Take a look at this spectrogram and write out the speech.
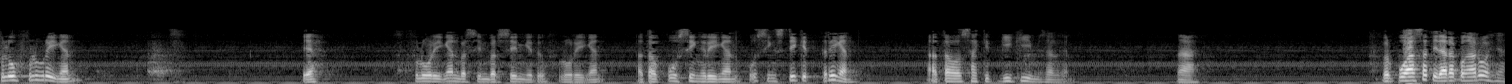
flu flu ringan, ya, flu ringan bersin bersin gitu, flu ringan, atau pusing ringan, pusing sedikit ringan, atau sakit gigi misalkan. Nah, berpuasa tidak ada pengaruhnya,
